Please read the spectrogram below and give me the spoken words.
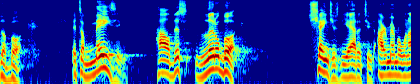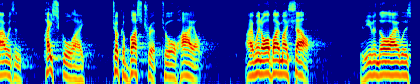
the book. It's amazing how this little book changes the attitude. I remember when I was in high school, I took a bus trip to Ohio. I went all by myself. And even though I was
